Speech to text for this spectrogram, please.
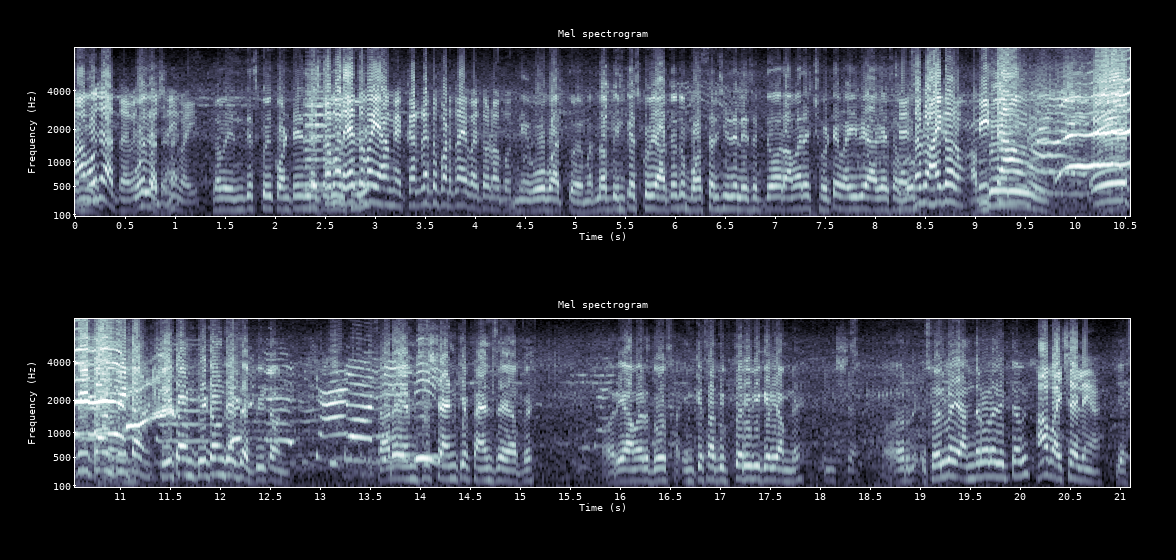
हाँ, हो जाता है, हो जाता है भाई। मतलब इनकेस कोई क्वांटिटी लेगा कस्टमर है तो भाई हमें करना तो पड़ता है भाई थोड़ा बहुत। नहीं वो बात तो है। मतलब इनकेस कोई आते हो तो बहुत सारी चीज़ें ले सकते हो और हमारे छोटे भाई भी आ गए सब लोग। सब हाई करो। P Abdul. A P town P town P town P town कैसे पी टाउन सारे एमसी स्टैंड के फैंस है यहाँ पे। और ये हमारे दोस्त इनके साथ इफ्तारी भी करी हमने। और सोहेल भाई अंदर वाला देखते हैं अभी? हाँ भाई चलेंगे यस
